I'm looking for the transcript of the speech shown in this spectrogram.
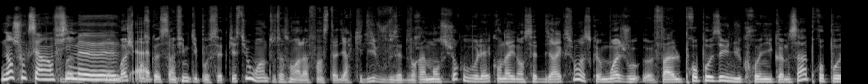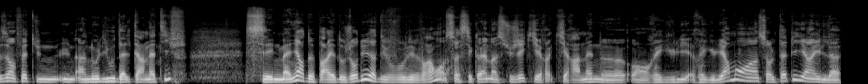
non, je trouve que c'est un film. Bah, euh, moi, je pense que c'est un film qui pose cette question, hein, de toute façon, à la fin. C'est-à-dire qu'il dit, vous êtes vraiment sûr que vous voulez qu'on aille dans cette direction? Parce que moi, je, enfin, proposer une uchronie comme ça, proposer en fait une, un Hollywood alternatif c'est une manière de parler d'aujourd'hui. Vous voulez vraiment, ça c'est quand même un sujet qui, qui ramène euh, en régulièrement hein, sur le tapis. Hein. Il, a,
